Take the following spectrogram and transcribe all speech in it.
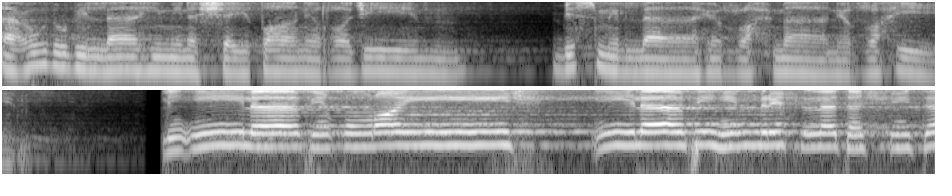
أعوذ بالله من الشيطان الرجيم. بسم الله الرحمن الرحيم. لإيلاف قريش إيلافهم رحلة الشتاء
